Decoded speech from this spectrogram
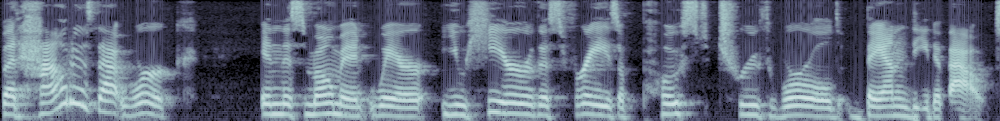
But how does that work in this moment where you hear this phrase, a post truth world, bandied about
